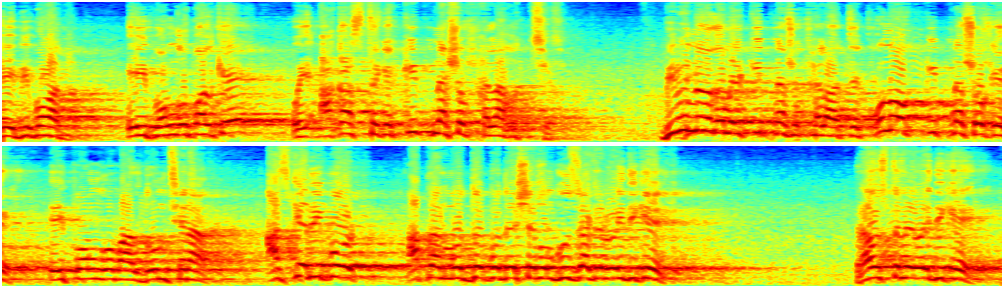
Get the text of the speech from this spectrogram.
এই বিপদ। এই পঙ্গপালকে ওই আকাশ থেকে কীটনাশক ফেলা হচ্ছে। বিভিন্ন রকমের কীটনাশক ফেলা হচ্ছে। কোনো কীটনাশকে এই পঙ্গমাল দমছে না। আজকের রিপোর্ট আপনার মধ্যপ্রদেশ এবং গুজরাটের ওইদিকে। রাজস্থানের ওইদিকে।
